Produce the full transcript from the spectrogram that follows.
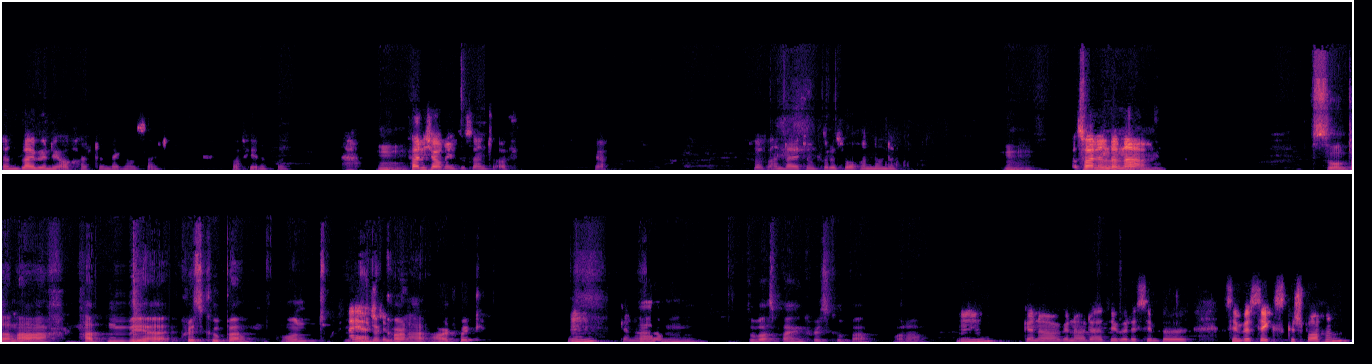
dann bleiben die auch halt eine längere Zeit auf jeden Fall. Hm. Fand ich auch interessant. Auf, ja. So als Anleitung für das Wochenende. Hm. Was war denn danach? Ähm, so, danach hatten wir Chris Cooper und ah, ja, wieder stimmt. Carl Hardwick. Mhm, genau. Ähm, du warst bei Chris Cooper, oder? Mhm, genau, genau. Da hat sie über das Simple, Simple Six gesprochen.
